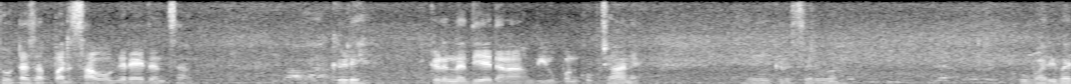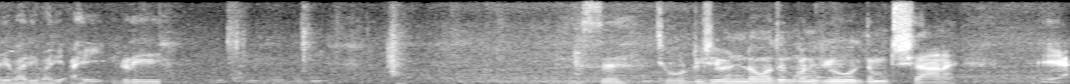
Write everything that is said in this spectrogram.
छोटासा परसा वगैरे आहे त्यांचा. इकडे इकडे नदी आहे त्यांना. व्ह्यू पण खूप छान आहे. हे इकडे सर्व खूप भारी भारी भारी भारी आहे. इकडे दिसते छोटीशी विंडोमधून पण व्ह्यू एकदम छान आहे. या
